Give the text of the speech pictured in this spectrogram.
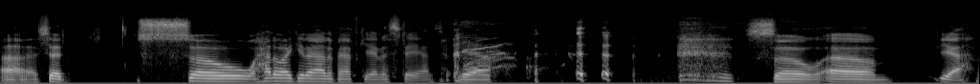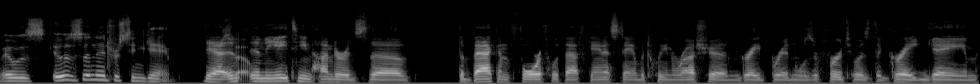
uh, said, "So how do I get out of Afghanistan?" Yeah, so um, yeah, it was it was an interesting game. yeah. So- In, in the 1800s, the the back and forth with Afghanistan between Russia and Great Britain was referred to as the Great Game,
